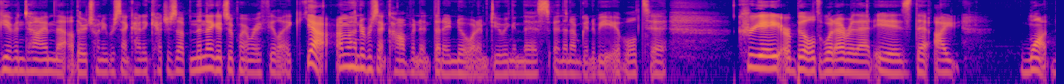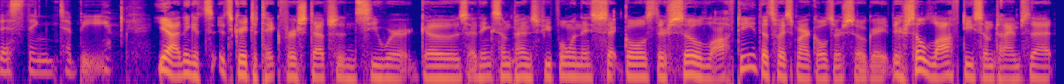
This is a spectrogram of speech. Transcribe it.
given time, that other 20% kind of catches up. And then I get to a point where I feel like, yeah, I'm 100% confident that I know what I'm doing in this. And then I'm going to be able to create or build whatever that is that I want this thing to be. Yeah, I think it's it's great to take first steps and see where it goes. I think sometimes people when they set goals, they're so lofty. That's why smart goals are so great. They're so lofty sometimes that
